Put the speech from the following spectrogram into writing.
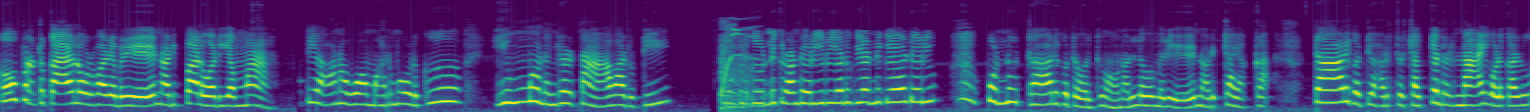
கூப்பிட்றட்டு காயில் ஒரு மாதிரி அப்படியே நடிப்பாள் ஓடி அம்மா. குட்டி ஆனால் ஓ மருமவளுக்கு இம்மா நெஞ்சல் தான் ஆவாடுட்டி உங்களுக்கு இன்னைக்கு நான் தெரியும் எனக்கு என்னைக்கே தெரியும். பொண்ணு தாலி கட்ட வரைக்கும் நல்ல மாதிரியே நடிச்சா அக்கா. தாலி கட்டி அடுத்த செகண்ட் நாய் குலைக்காது.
